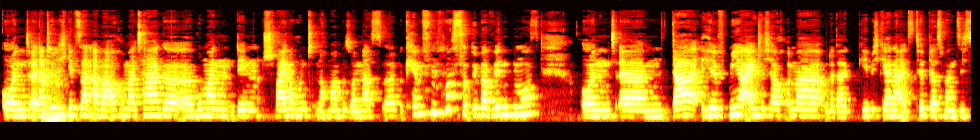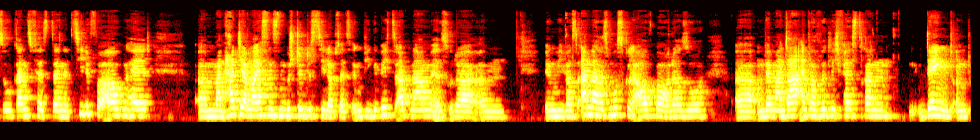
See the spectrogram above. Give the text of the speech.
Und äh, natürlich mhm. gibt's dann aber auch immer Tage, äh, wo man den Schweinehund nochmal besonders äh, bekämpfen muss und überwinden muss. Und ähm, da hilft mir eigentlich auch immer, oder da gebe ich gerne als Tipp, dass man sich so ganz fest seine Ziele vor Augen hält. Ähm, man hat ja meistens ein bestimmtes Ziel, ob es jetzt irgendwie Gewichtsabnahme ist oder ähm, irgendwie was anderes, Muskelaufbau oder so. Äh, und wenn man da einfach wirklich fest dran denkt und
